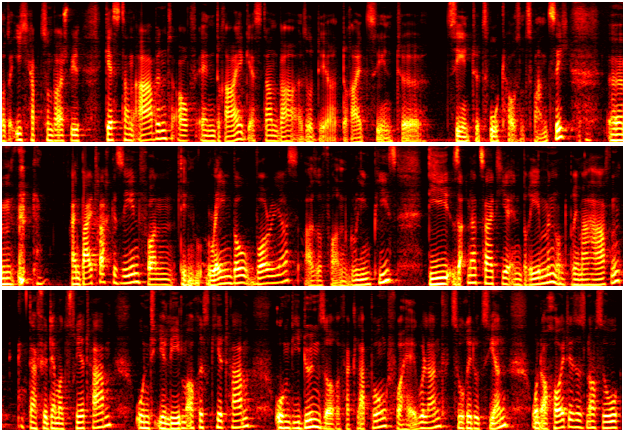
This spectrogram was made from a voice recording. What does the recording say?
oder ich habe zum Beispiel gestern Abend auf N3, gestern war also der 13.10.2020, ähm, einen Beitrag gesehen von den Rainbow Warriors, also von Greenpeace, die seinerzeit hier in Bremen und Bremerhaven dafür demonstriert haben und ihr Leben auch riskiert haben, um die Dünnsäureverklappung vor Helgoland zu reduzieren. Und auch heute ist es noch so,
